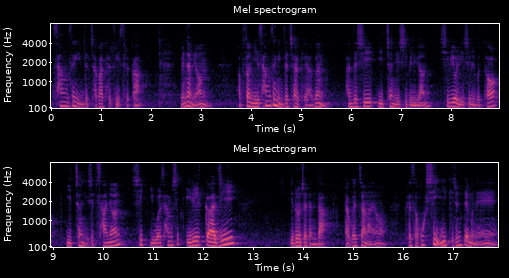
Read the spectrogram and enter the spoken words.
상생 임대차가 될 수 있을까? 왜냐하면 앞선 이 상생 임대차 계약은 반드시 2021년 12월 20일부터 2024년 12월 31일까지 이루어져야 된다라고 했잖아요. 그래서 혹시 이 기준 때문에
